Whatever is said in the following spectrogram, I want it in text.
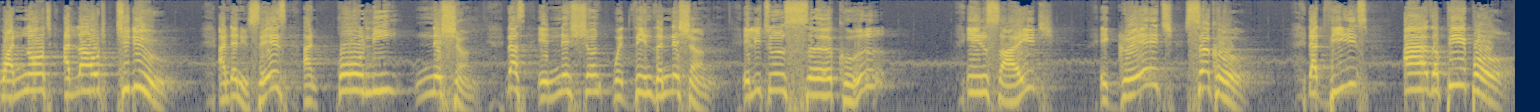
were not allowed to do. And then he says, an holy nation. That's a nation within the nation a little circle inside a great circle. That these are the people.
